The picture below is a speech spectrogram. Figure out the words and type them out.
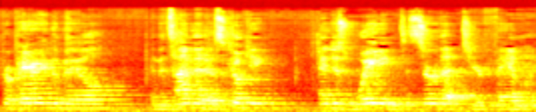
preparing the meal and the time that it was cooking and just waiting to serve that to your family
